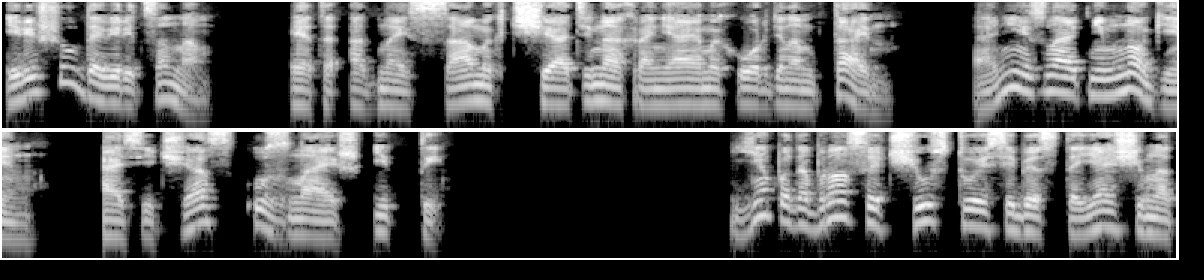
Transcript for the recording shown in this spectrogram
и решил довериться нам. Это одна из самых тщательно охраняемых орденом тайн. Они знают немногие, а сейчас узнаешь и ты я подобрался, чувствуя себя стоящим на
